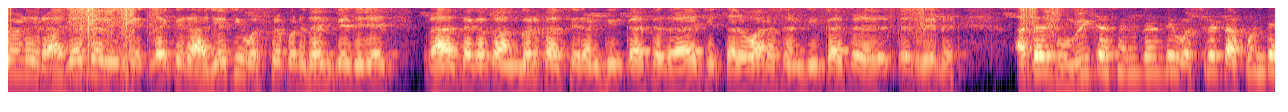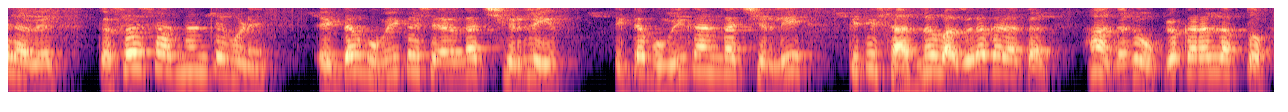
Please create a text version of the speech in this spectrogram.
म्हणजे राजाचा वेध घेतला की राजाची वस्त्र परिधान केलेली आहेत राजाचा का तो अंगरखा असेल आणखीन काय असेल राजाची तलवार असेल आणखीन काय असेल आहे आता भूमिका सांगताना ते वस्त्र टाकून द्यायला हवेत. तसंच साधनांचे म्हणे. एकदा भूमिका अंगात शिरली एकदा भूमिका अंगात शिरली की ती साधनं बाजूला करायतात हां त्याचा उपयोग करायला लागतो.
